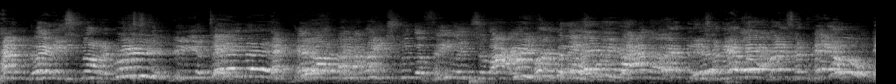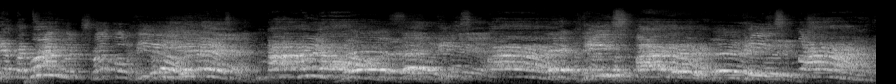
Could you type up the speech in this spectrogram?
I'm glad he's not a distant deity that cannot be reached with the feelings of our infirmity. I'm glad that he's an ever-present help in the time of trouble. He is my God. He's mine. He's mine. He's mine.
